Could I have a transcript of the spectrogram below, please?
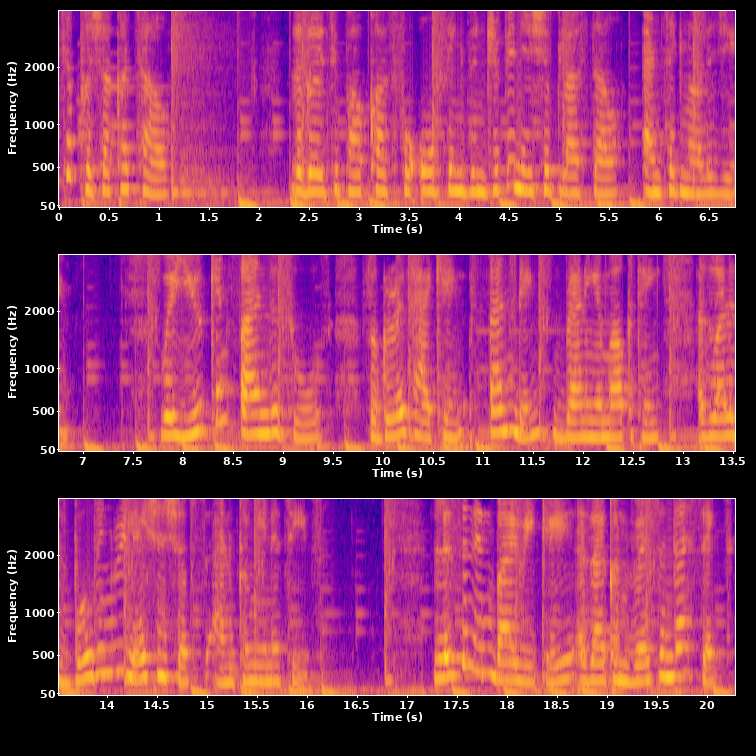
to Pusha Cartel, the go to podcast for all things entrepreneurship, lifestyle, and technology, where you can find the tools for growth hacking, funding, branding, and marketing, as well as building relationships and communities. Listen in bi weekly as I converse and dissect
